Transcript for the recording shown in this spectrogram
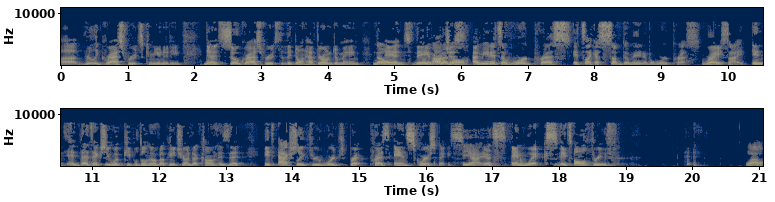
uh, really grassroots community, Yeah. and it's so grassroots that they don't have their own domain. no, and they no, not are at just all. I mean, it's a WordPress. It's like a subdomain of a WordPress right. site. And, and that's actually what people don't know about Patreon.com is that it's actually through WordPress and Squarespace Yeah, it's and Wix. It's all three of them. wow,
